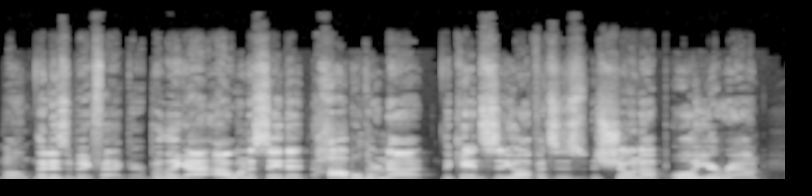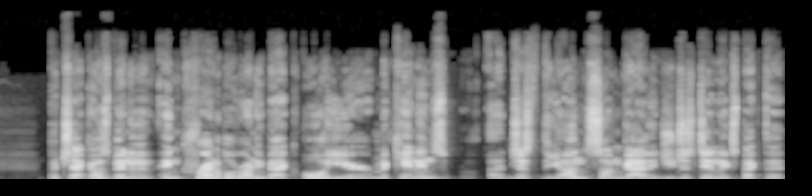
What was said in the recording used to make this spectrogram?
Well, that is a big factor, but like I, I want to say that hobbled or not, the Kansas City offense has shown up all year round. Pacheco's been an incredible running back all year. McKinnon's uh, just the unsung guy that you just didn't expect to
